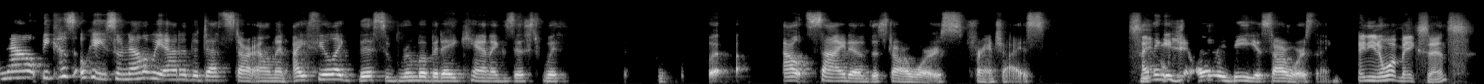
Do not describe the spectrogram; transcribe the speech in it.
Now, because okay, so now that we added the Death Star element, I feel like this Roomba bidet can exist with uh, outside of the Star Wars franchise. I think it y- can only be a Star Wars thing. And you know what makes sense?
